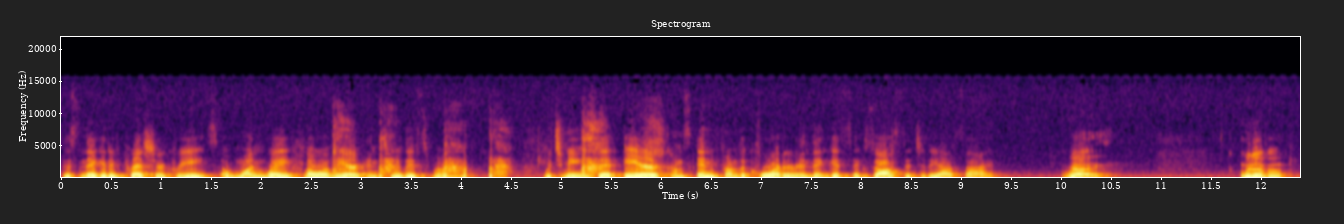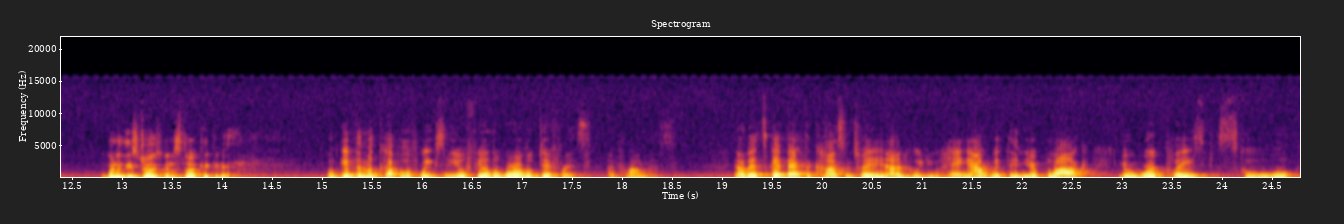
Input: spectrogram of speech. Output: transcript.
This negative pressure creates a one-way flow of air into this room, which means that air comes in from the corridor and then gets exhausted to the outside. Right. Whatever. When are these drugs gonna start kicking in? Well, give them a couple of weeks and you'll feel the world of difference, I promise. Now let's get back to concentrating on who you hang out with in your block, your workplace, school,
